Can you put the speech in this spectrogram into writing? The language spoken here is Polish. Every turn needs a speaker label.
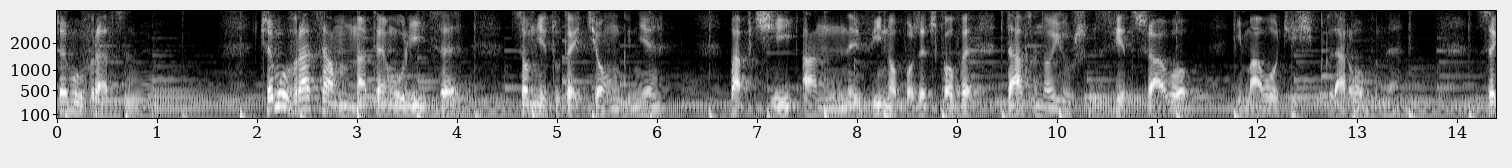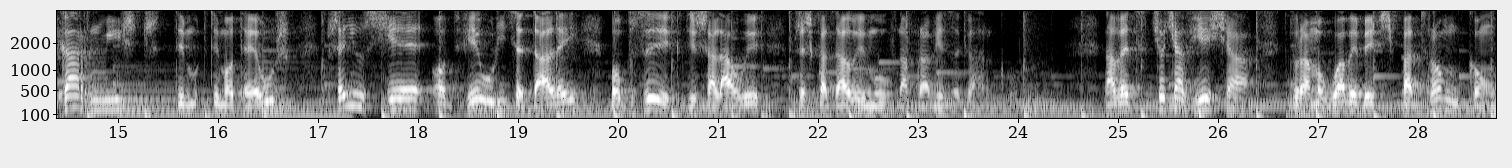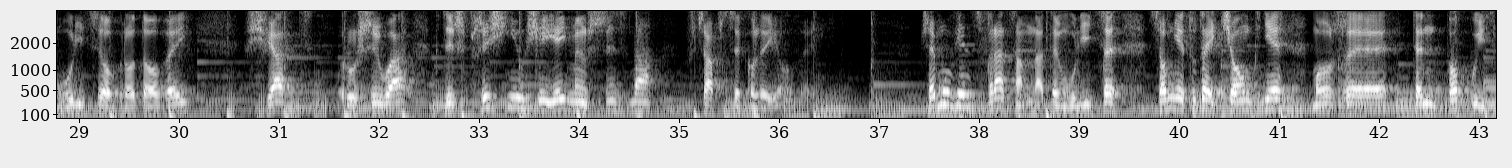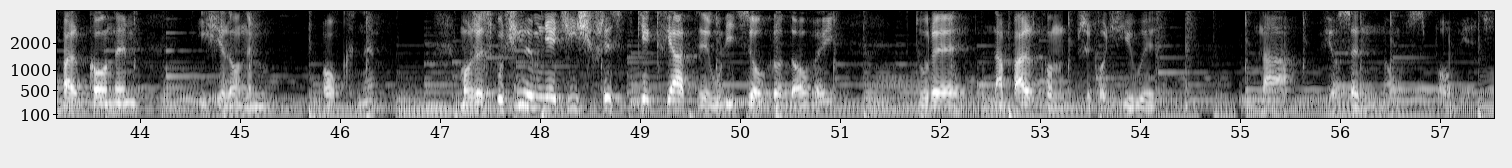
Speaker 1: Czemu wracam? Czemu wracam na tę ulicę, co mnie tutaj ciągnie? Babci Anny wino porzeczkowe dawno już zwietrzało i mało dziś klarowne. Zegarmistrz Tym Tymoteusz przeniósł się o dwie ulice dalej, bo bzy, gdy szalały, przeszkadzały mu w naprawie zegarków. Nawet ciocia Wiesia, która mogłaby być patronką ulicy Ogrodowej, w świat ruszyła, gdyż przyśnił się jej mężczyzna w czapce kolejowej. Czemu więc wracam na tę ulicę? Co mnie tutaj ciągnie? Może ten pokój z balkonem i zielonym oknem? Może skusiły mnie dziś wszystkie kwiaty ulicy Ogrodowej, które na balkon przychodziły na wiosenną spowiedź.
